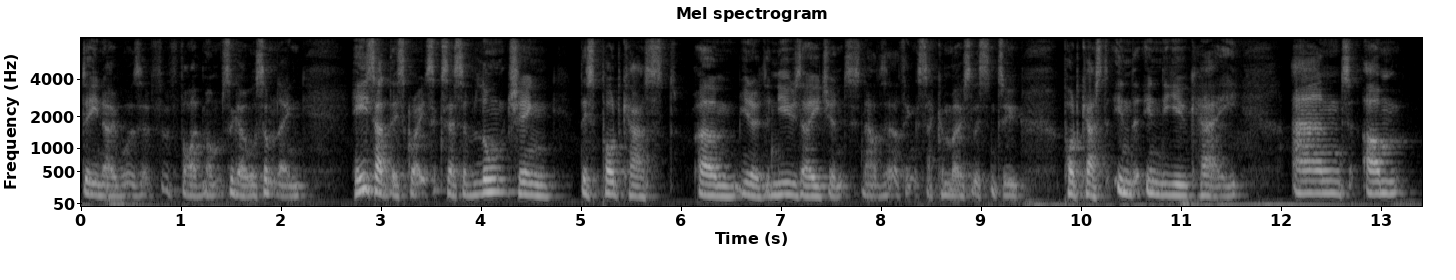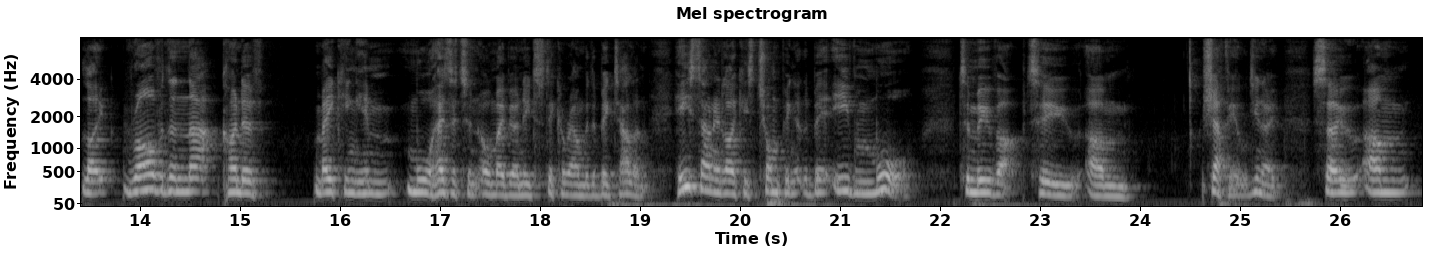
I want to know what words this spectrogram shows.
Dino, was it five months ago or something? He's had this great success of launching this podcast. Um, you know, the news agents is now I think the second most listened to podcast in the in the UK, and um, like rather than that kind of making him more hesitant, or oh, maybe I need to stick around with the big talent. He's sounding like he's chomping at the bit even more to move up to um, Sheffield. You know, so um,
